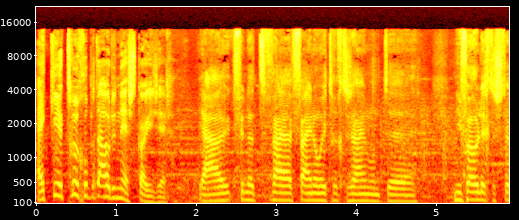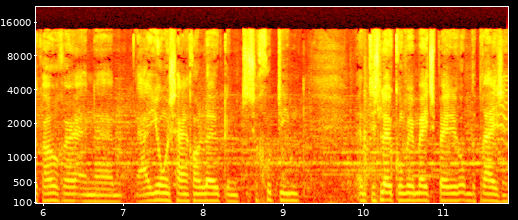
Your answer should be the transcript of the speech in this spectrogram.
Hij keert terug op het oude nest, kan je zeggen. Ja, ik vind het fi- fijn om weer terug te zijn, want eh, niveau ligt een stuk hoger. En eh, ja, de jongens zijn gewoon leuk en het is een goed team. En het is leuk om weer mee te spelen om de prijzen.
